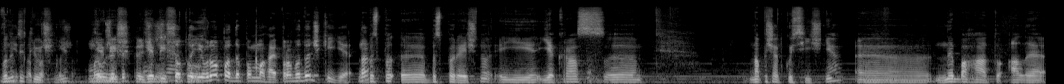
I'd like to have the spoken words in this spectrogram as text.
Вони дійсно підключені. пошкоджена? Я вже більш- підключені. я більше Тобто того- Європа допомагає. Проводочки є. Е, безперечно, і якраз е, на початку січня е, небагато, але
